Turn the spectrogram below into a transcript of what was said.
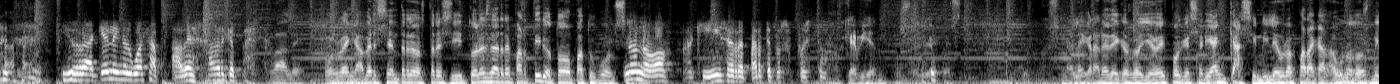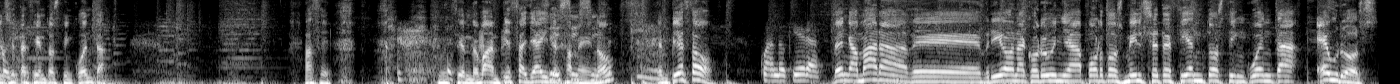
y Raquel en el WhatsApp. A ver, a ver qué pasa. Vale, pues venga, a ver si entre los tres. ¿Y tú eres de repartir o todo para tu bolsa? No, no, aquí se reparte, por supuesto. Qué bien, pues, oye, pues, pues me alegraré de que os lo llevéis porque serían casi mil euros para cada uno, 2.750. Hace. Diciendo, va, empieza ya y Sí, déjame, sí. ¿no? ¿Empiezo? Cuando quieras. Venga, Mara, de Brión a Coruña por 2.750 euros.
